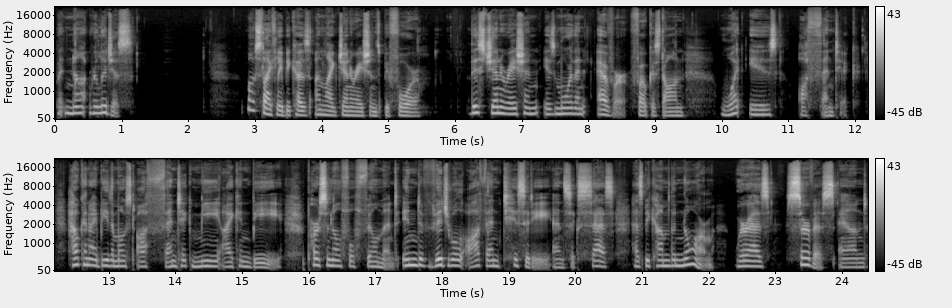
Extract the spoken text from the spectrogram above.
but not religious? Most likely because, unlike generations before, this generation is more than ever focused on what is authentic. How can I be the most authentic me I can be? Personal fulfillment, individual authenticity, and success has become the norm, whereas service and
